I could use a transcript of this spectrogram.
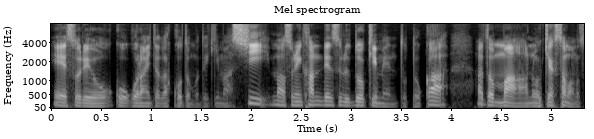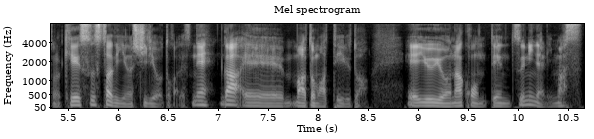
えー、それをこうご覧いただくこともできますし、まあ、それに関連するドキュメントとか、あと、まあ、あの、お客様のそのケーススタディの資料とかですね、が、えー、まとまっているというようなコンテンツになります。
